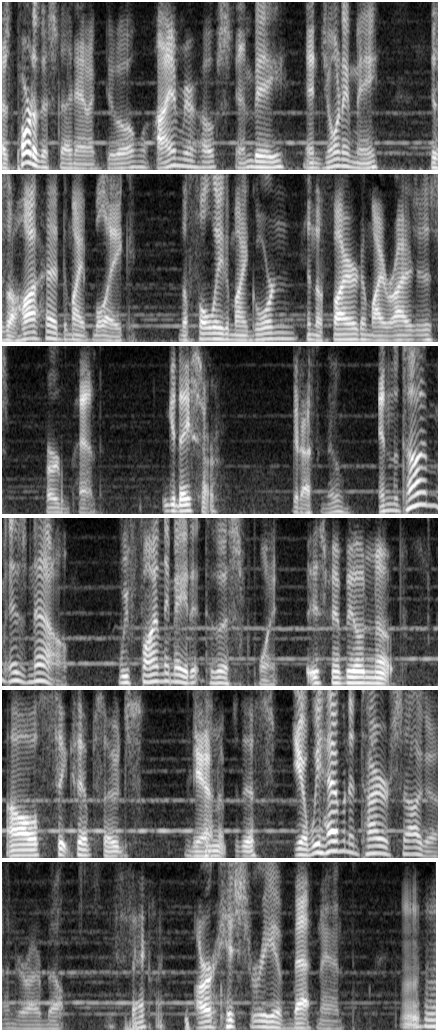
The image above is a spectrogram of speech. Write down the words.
As part of this dynamic duo, I am your host, MB, and joining me is the hothead to my Blake, the Foley to my Gordon, and the fire to my Rises, Birdman. Good day, sir. Good afternoon. And the time is now. We've finally made it to this point. It's been building up all six episodes Yeah. coming up to this. Yeah, we have an entire saga under our belt. Exactly. Our history of Batman. Mm-hmm.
